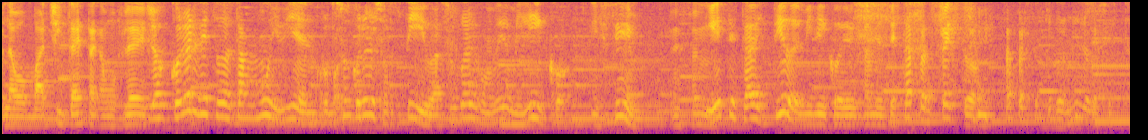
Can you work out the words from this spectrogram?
la bombachita esta camuflage. Los colores de estos están muy bien, porque son Colores. colores ortivas, son colores como medio milico. Y sí, son- Y este está vestido de milico directamente, está perfecto. Sí. Está perfecto, pero miren lo que es esto,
